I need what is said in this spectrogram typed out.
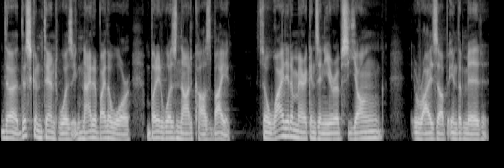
The discontent was ignited by the war, but it was not caused by it. So, why did Americans in Europe's young rise up in the mid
